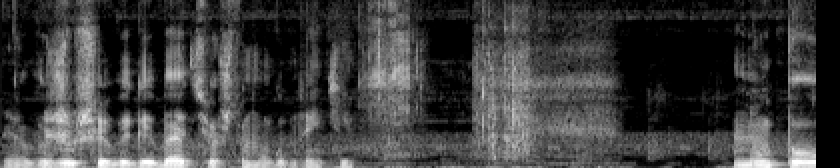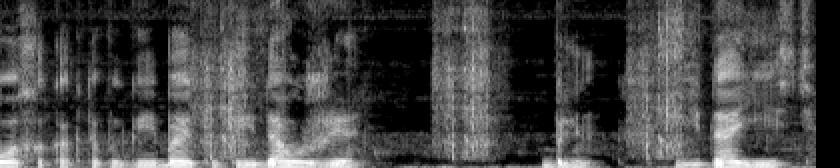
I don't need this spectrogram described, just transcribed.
Выжившие выгребают все, что могут найти. Ну, плохо как-то выгребают. Тут еда уже... Блин, еда есть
